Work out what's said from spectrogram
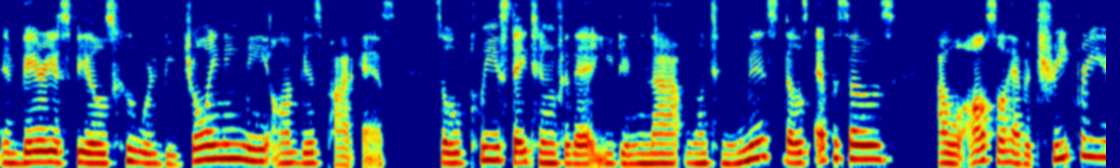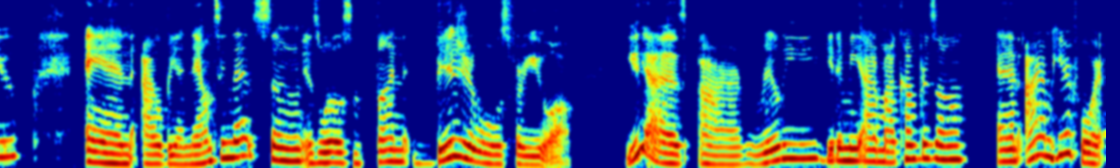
in various fields who will be joining me on this podcast. So please stay tuned for that. You do not want to miss those episodes. I will also have a treat for you, and I will be announcing that soon, as well as some fun visuals for you all. You guys are really getting me out of my comfort zone, and I am here for it.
